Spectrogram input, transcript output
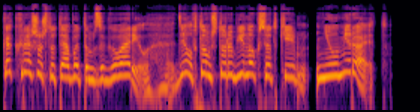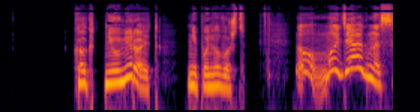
как хорошо, что ты об этом заговорил. Дело в том, что рыбьенок все-таки не умирает». «Как не умирает?» — не понял вождь. «Ну, мой диагноз,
